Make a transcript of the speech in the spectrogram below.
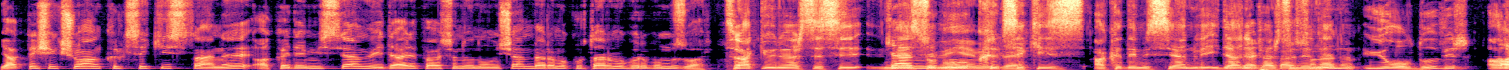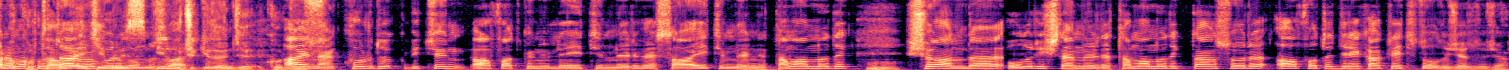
Yaklaşık şu an 48 tane akademisyen ve idari personelden oluşan bir arama kurtarma grubumuz var. Trakya Üniversitesi Kendi mensubu bünyemizde. 48 akademisyen ve idari İdari personelin personelden üye olduğu bir arama, arama kurtarma, kurtarma ekibimiz bir var. buçuk yıl önce kurdunuz. Aynen kurduk. Bütün afat gönüllü eğitimleri ve saha eğitimlerini tamamladık. Hı hı. Şu anda olur işlemleri de tamamladıktan sonra AFAD'a direkt akredite olacağız hocam.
